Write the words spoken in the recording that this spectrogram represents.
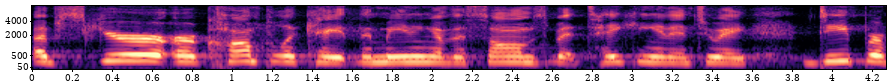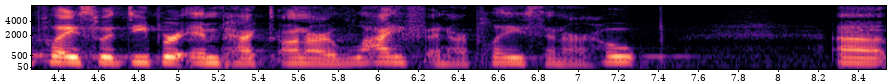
obscure or complicate the meaning of the Psalms, but taking it into a deeper place with deeper impact on our life and our place and our hope. Uh,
